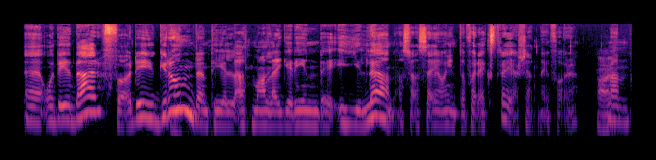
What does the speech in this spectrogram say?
Eh, och det är därför, det är ju grunden till att man lägger in det i lönen så att säga och inte får extra ersättning för det. Nej. Men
